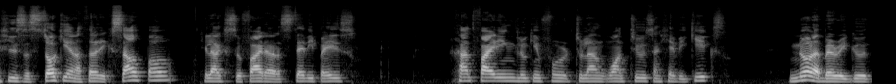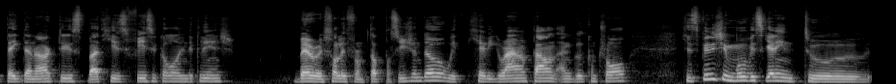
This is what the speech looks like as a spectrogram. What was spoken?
he's a stocky and athletic southpaw. He likes to fight at a steady pace. Hand fighting, looking for to land one twos and heavy kicks. Not a very good takedown artist, but he's physical in the clinch. Very solid from top position though, with heavy ground pound and good control. His finishing move is getting to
